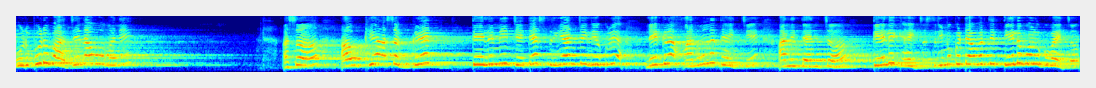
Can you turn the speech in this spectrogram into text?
बुडबुड वाजे ना हो म्हणे. असं अवघ्या सगळ्या तेलनीचे त्या स्त्रियांचे लेकर लेकरं आणून द्यायचे आणि त्यांचं तेल घ्यायचं श्रीमुकुटावर ते तेल वळगवायचं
